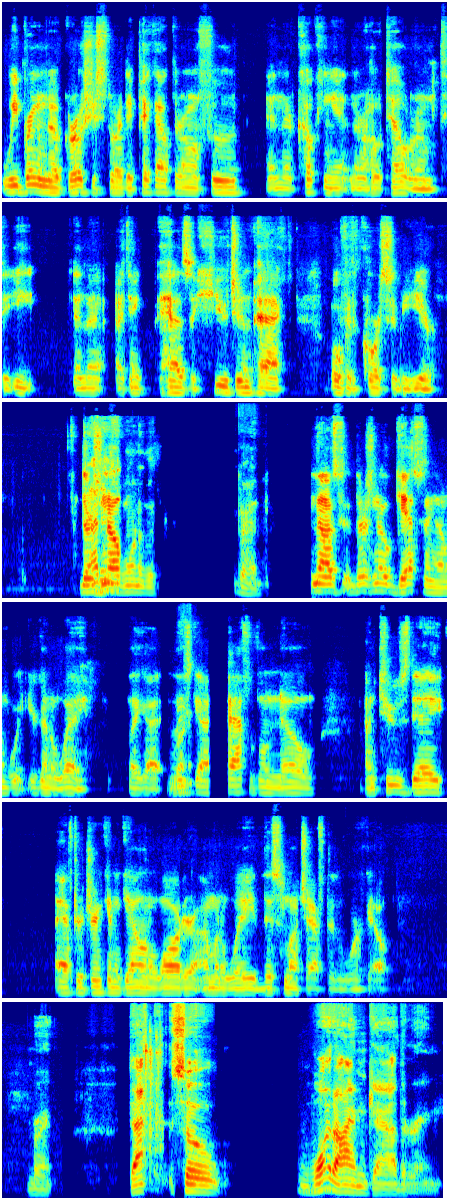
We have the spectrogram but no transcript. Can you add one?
we bring them to a grocery store, they pick out their own food and they're cooking it in their hotel room to eat. And that I think has a huge impact over the course of a year. There's no, one of the. Go ahead. no, there's no guessing on what you're going to weigh. Like I, these guys, half of them know on Tuesday, after drinking a gallon of water, I'm going to weigh this much after the workout. Right. That so what I'm gathering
